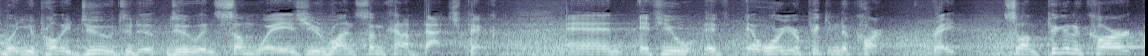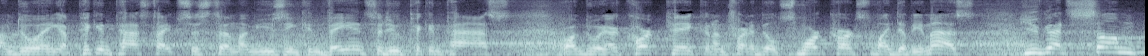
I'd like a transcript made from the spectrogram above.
what you probably do to do, do, in some ways, you run some kind of batch pick, and if you if or you're picking the cart, right? So I'm picking a cart, I'm doing a pick and pass type system, I'm using conveyance to do pick and pass, or I'm doing a cart pick and I'm trying to build smart carts for my WMS. You've got some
